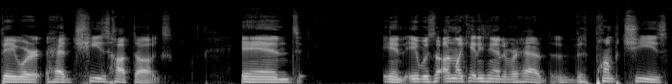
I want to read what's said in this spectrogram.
they were had cheese hot dogs, and and it was unlike anything I'd ever had. The, the pump cheese.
